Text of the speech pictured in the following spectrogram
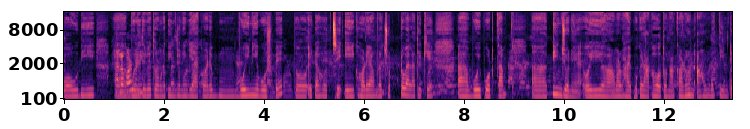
বৌদি বলে মানে? দেবে তোমরা তিনজনে গিয়ে একেবারে বই নিয়ে বসবে। তো এটা হচ্ছে এই ঘরে আমরা ছোট্টবেলা থেকে বই পড়তাম। তিনজনে। ওই আমার ভাইপোকে রাখা হতো না কারণ আমরা তিনটে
